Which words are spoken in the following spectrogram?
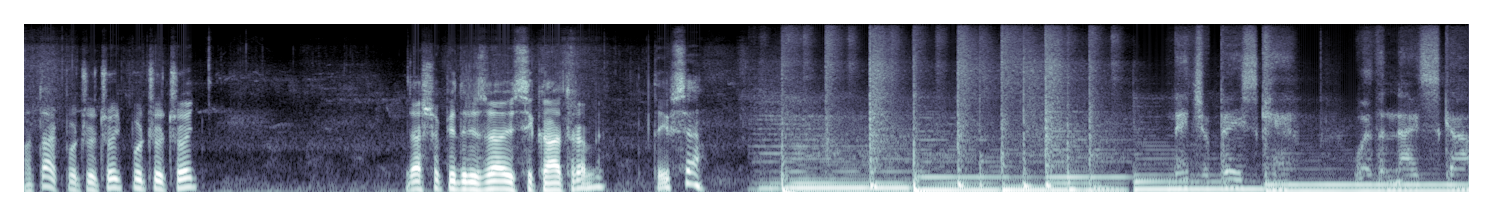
Отак, по чуть-чуть, по чуть-чуть. Дещо підрізаю сікаторами, та й все. Nature base camp where the night sky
